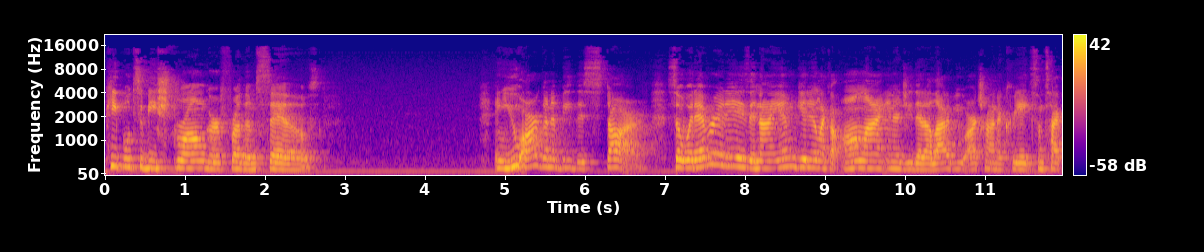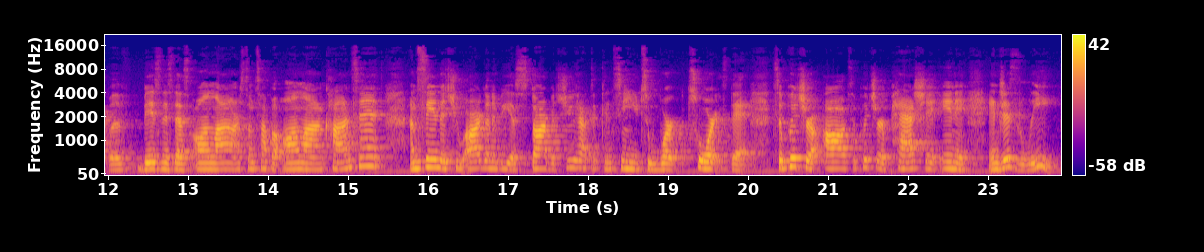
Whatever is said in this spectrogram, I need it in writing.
people to be stronger for themselves and you are going to be this star. So whatever it is and i am getting like an online energy that a lot of you are trying to create some type of business that's online or some type of online content i'm seeing that you are going to be a star but you have to continue to work towards that to put your all to put your passion in it and just leap.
